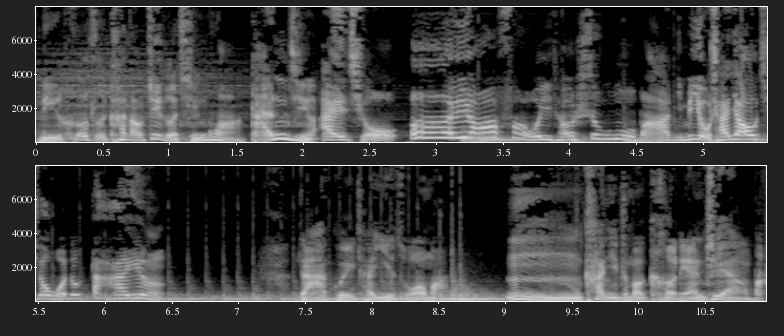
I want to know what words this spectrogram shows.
李和子看到这个情况，赶紧哀求：“哎呀，放我一条生路吧！你们有啥要求，我都答应。”俩鬼差一琢磨，嗯，看你这么可怜，这样吧，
